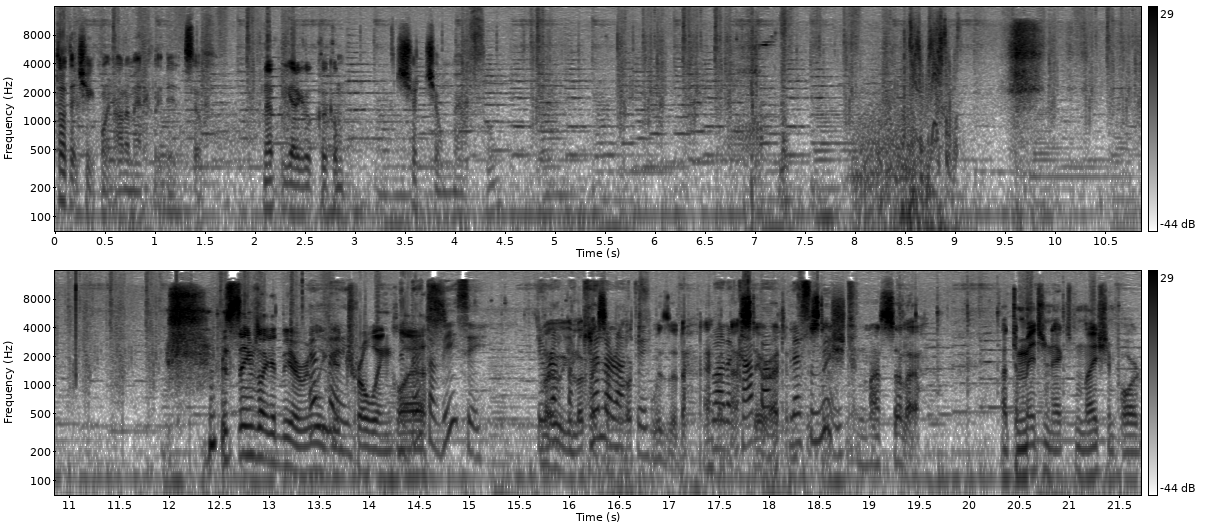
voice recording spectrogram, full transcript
thought that checkpoint automatically did itself. Nope, you gotta go click them. Shut your mouth, fool. It seems like it'd be a really Eller, good trolling class. busy. Du Hello, you rappar look like some Kellerati. wizard. I have Vad a är nasty kappa? rat Läs om infestation in my cellar. Not to mention exclamation part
